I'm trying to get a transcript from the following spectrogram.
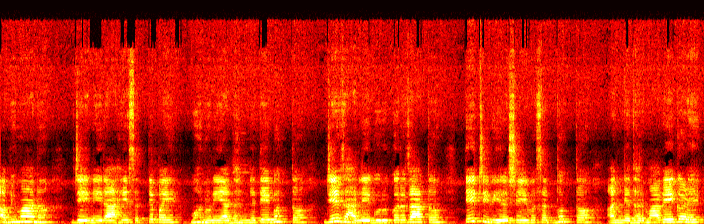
अभिमान जे राहे सत्यपय म्हणून या धन्य ते भक्त जे झाले गुरुकर जात तेची वीरशैव सद्भक्त अन्य धर्मा वेगळे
